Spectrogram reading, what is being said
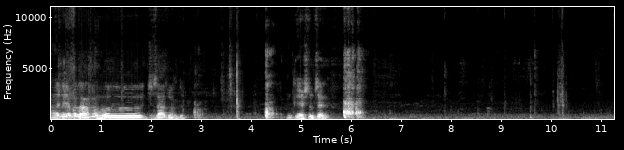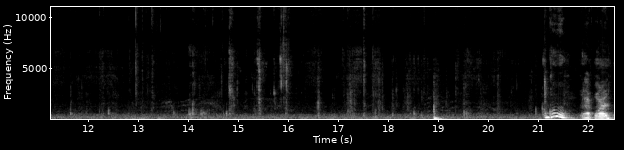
Hadi yapalım ama hu, iki saat oldu. Geçtim seni. Yapma.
